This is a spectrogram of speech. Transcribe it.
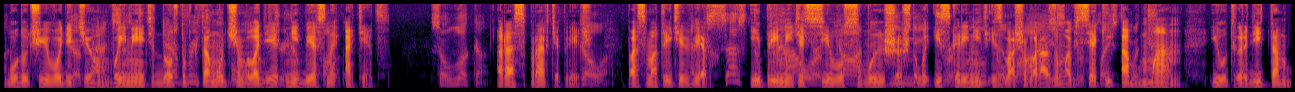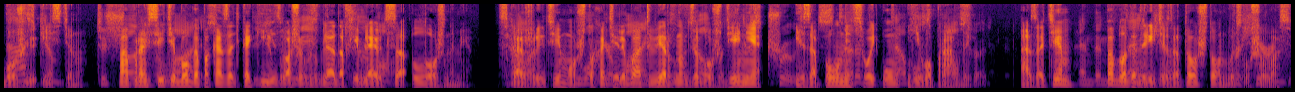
Будучи Его детем, вы имеете доступ к тому, чем владеет Небесный Отец. Расправьте плечи, посмотрите вверх и примите силу свыше, чтобы искоренить из вашего разума всякий обман и утвердить там Божью истину. Попросите Бога показать, какие из ваших взглядов являются ложными. Скажите ему, что хотели бы отвергнуть заблуждение и заполнить свой ум его правдой. А затем поблагодарите за то, что он выслушал вас.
